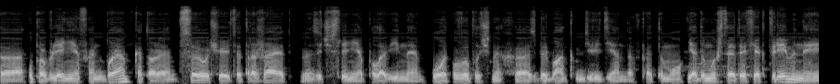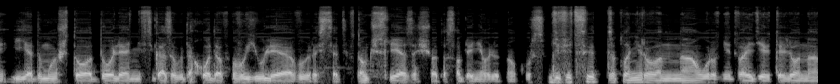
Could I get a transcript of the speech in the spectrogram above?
э, управления ФНБ, которое, в свою очередь, отражает зачисление половины от выплаченных э, Сбербанком дивидендов. Поэтому я думаю, что это эффект временный, и я думаю, что доля нефтегазовых доходов в июле вырастет, в том числе за счет ослабления валютного курса. Дефицит запланирован на уровне 2,9 триллиона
